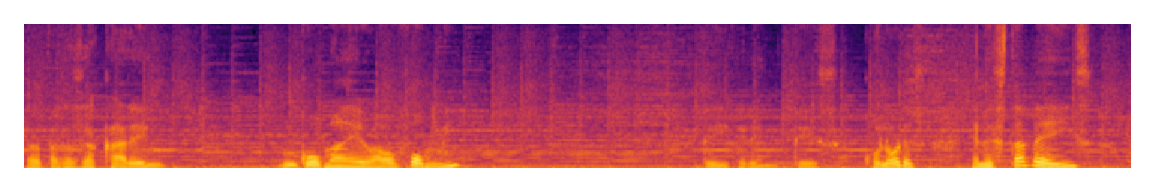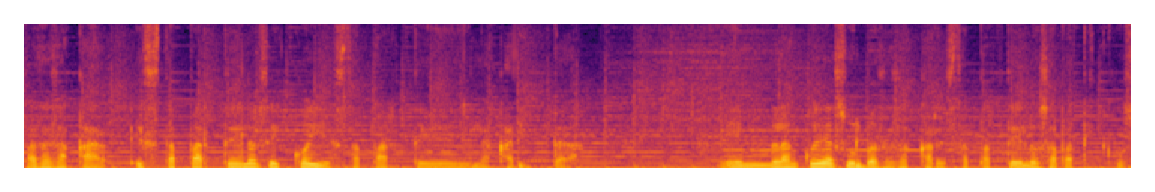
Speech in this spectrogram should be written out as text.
Las vas a sacar en goma eva o foamy de diferentes colores. En esta base vas a sacar esta parte del hocico y esta parte de la carita. En blanco y azul vas a sacar esta parte de los zapaticos.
